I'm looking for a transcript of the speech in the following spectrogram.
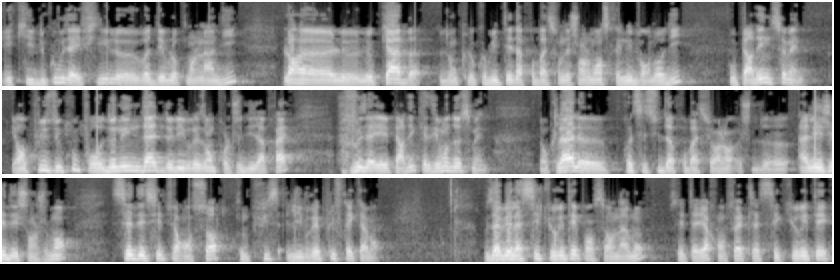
et qui, du coup, vous avez fini votre développement lundi. Euh, le, le, CAB, donc le comité d'approbation des changements, se réunit le vendredi, vous perdez une semaine. Et en plus, du coup, pour donner une date de livraison pour le jeudi d'après, vous avez perdu quasiment deux semaines. Donc là, le processus d'approbation allégé des changements, c'est d'essayer de faire en sorte qu'on puisse livrer plus fréquemment. Vous avez la sécurité pensée en amont, c'est-à-dire qu'en fait, la sécurité,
